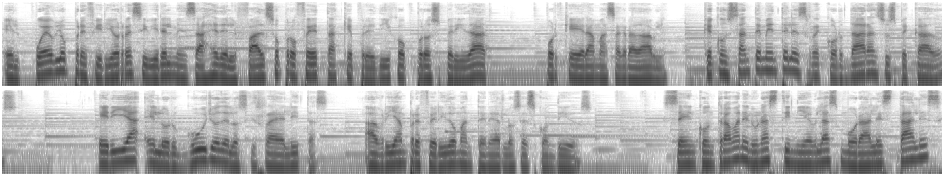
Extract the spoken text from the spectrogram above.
El pueblo prefirió recibir el mensaje del falso profeta que predijo prosperidad porque era más agradable. Que constantemente les recordaran sus pecados hería el orgullo de los israelitas, habrían preferido mantenerlos escondidos. se encontraban en unas tinieblas morales tales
